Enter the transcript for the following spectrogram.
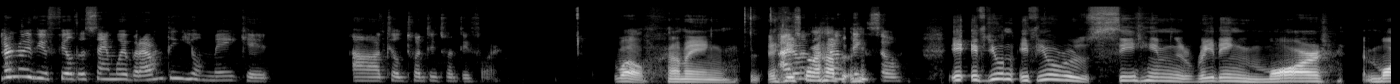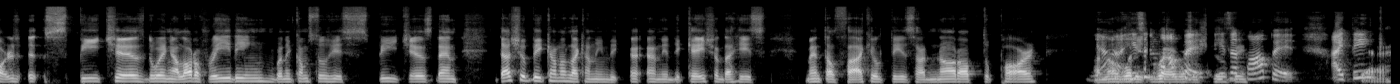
i don't know if you feel the same way but i don't think he'll make it uh till 2024 well I mean i he's don't, gonna I have don't think so. i- if you if you see him reading more more uh, speeches doing a lot of reading when it comes to his speeches then that should be kind of like an indi- uh, an indication that his mental faculties are not up to par Yeah, he's it- a where- what it puppet. He's should a puppet. I think Yeah.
